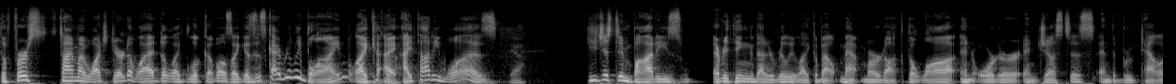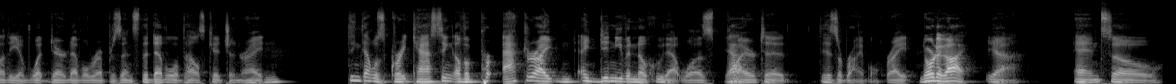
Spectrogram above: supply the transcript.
The first time I watched Daredevil, I had to like look up. I was like, "Is this guy really blind?" Like I, I thought he was Yeah. He just embodies everything that I really like about Matt Murdock the law and order and justice and the brutality of what Daredevil represents, the devil of Hell's Kitchen, right? Mm-hmm. I think that was great casting of a per- actor I, I didn't even know who that was Yeah. prior to his arrival, right? Nor did I. Yeah. And so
